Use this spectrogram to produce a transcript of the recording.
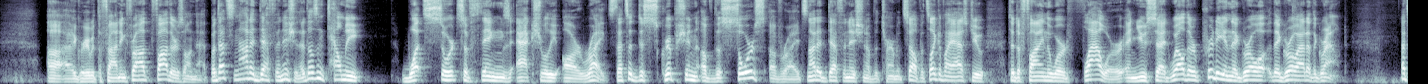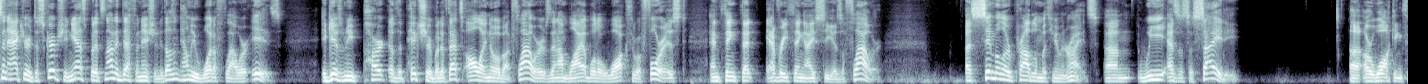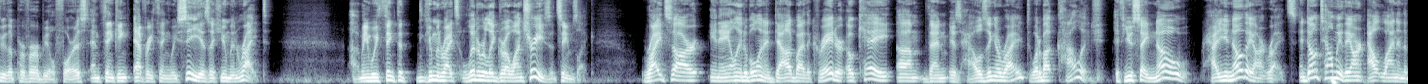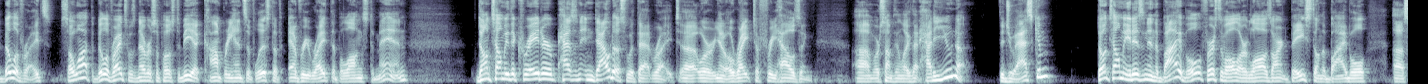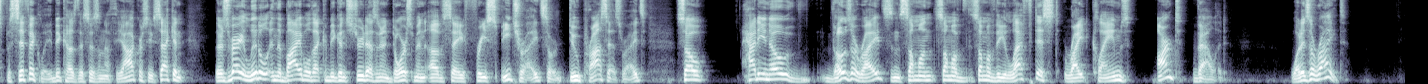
Uh, I agree with the founding fathers on that. But that's not a definition. That doesn't tell me what sorts of things actually are rights. That's a description of the source of rights, not a definition of the term itself. It's like if I asked you to define the word flower and you said, "Well, they're pretty and they grow they grow out of the ground." That's an accurate description, yes, but it's not a definition. It doesn't tell me what a flower is. It gives me part of the picture, but if that's all I know about flowers, then I'm liable to walk through a forest and think that everything I see is a flower. A similar problem with human rights. Um, we as a society uh, are walking through the proverbial forest and thinking everything we see is a human right. I mean, we think that human rights literally grow on trees, it seems like. Rights are inalienable and endowed by the Creator. Okay, um, then is housing a right? What about college? If you say no, how do you know they aren't rights? And don't tell me they aren't outlined in the Bill of Rights. So what? The Bill of Rights was never supposed to be a comprehensive list of every right that belongs to man. Don't tell me the Creator hasn't endowed us with that right, uh, or you know, a right to free housing, um, or something like that. How do you know? Did you ask him? Don't tell me it isn't in the Bible. First of all, our laws aren't based on the Bible uh, specifically because this isn't a theocracy. Second, there's very little in the Bible that could be construed as an endorsement of, say, free speech rights or due process rights. So, how do you know those are rights and someone, some of some of the leftist right claims aren't valid? What is a right?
